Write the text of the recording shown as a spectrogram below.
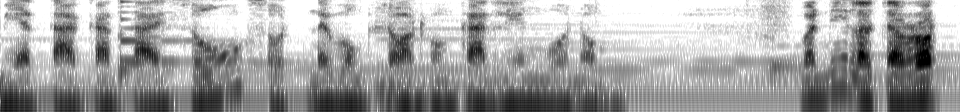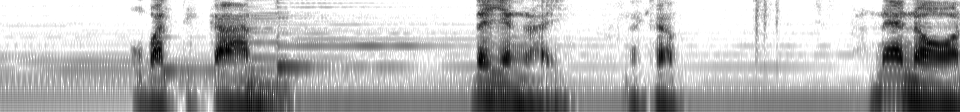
มีอัตราการตายสูงสุดในวงจรของการเลี้ยงวัวนม วันนี้เราจะลดอุบัติการได้ยังไงนะครับ แน่นอน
